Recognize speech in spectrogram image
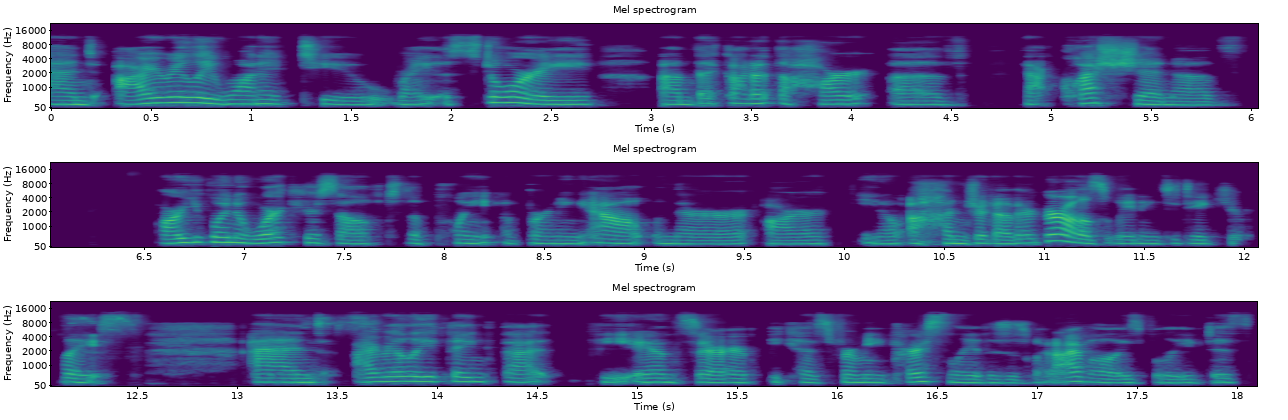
And I really wanted to write a story um, that got at the heart of that question of, are you going to work yourself to the point of burning out when there are, you know, a hundred other girls waiting to take your place? And yes. I really think that the answer, because for me personally, this is what I've always believed is,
